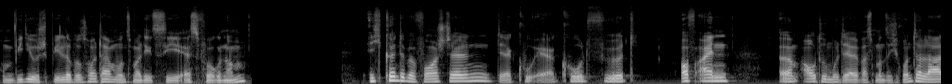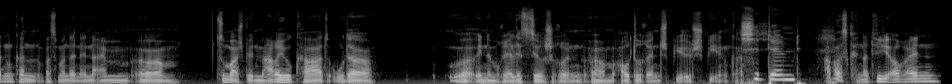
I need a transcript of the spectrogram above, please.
um Videospiele. Bloß heute haben wir uns mal die CES vorgenommen. Ich könnte mir vorstellen, der QR-Code führt auf ein ähm, Automodell, was man sich runterladen kann, was man dann in einem, ähm, zum Beispiel in Mario Kart oder in einem realistischeren ähm, Autorennspiel spielen kann. Stimmt. Aber es kann natürlich auch ein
